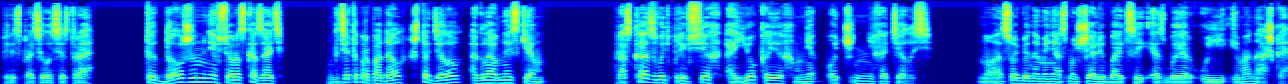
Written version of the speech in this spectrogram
переспросила сестра. Ты должен мне все рассказать. Где ты пропадал, что делал, а главное, с кем? Рассказывать при всех о Йокаях мне очень не хотелось. Но особенно меня смущали бойцы СБР УИ и Монашка.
